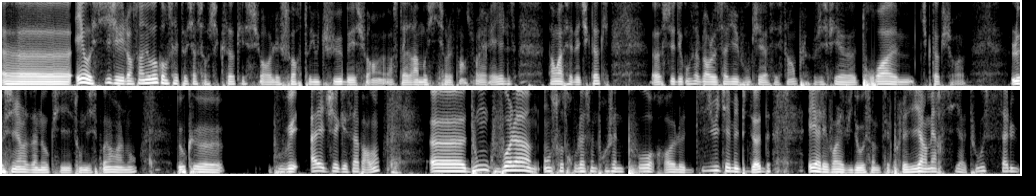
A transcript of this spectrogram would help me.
Euh, et aussi, j'ai lancé un nouveau concept aussi sur TikTok et sur les shorts YouTube et sur Instagram aussi, sur, le, enfin, sur les Reels. Enfin bref, a des TikTok. Euh, c'est des concepts, genre le saviez-vous, qui est assez simple. J'ai fait euh, trois TikTok sur le Seigneur des Anneaux qui sont disponibles normalement. Donc, vous pouvez aller checker ça, pardon. donc voilà, on se retrouve la semaine prochaine pour le 18 e épisode. Et allez voir la vidéo, ça me fait plaisir. Merci à tous, salut.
